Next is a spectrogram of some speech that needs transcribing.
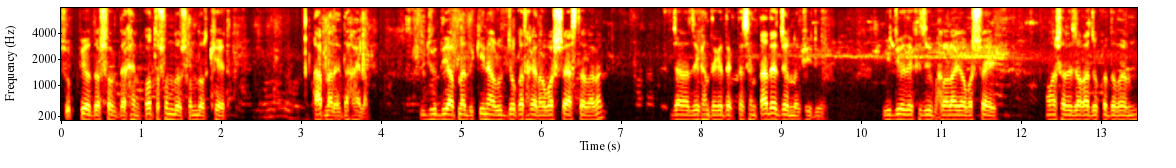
সুপ্রিয় দর্শক দেখেন কত সুন্দর সুন্দর ক্ষেত আপনাদের দেখাইলাম। যদি আপনাদের কেনার উদ্যোগ থাকেন অবশ্যই আসতে পারবেন। যারা যেখান থেকে দেখতেছেন তাদের জন্য ভিডিও। ভিডিও দেখে যদি ভালো লাগে অবশ্যই আমার সাথে যোগাযোগ করতে পারবেন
